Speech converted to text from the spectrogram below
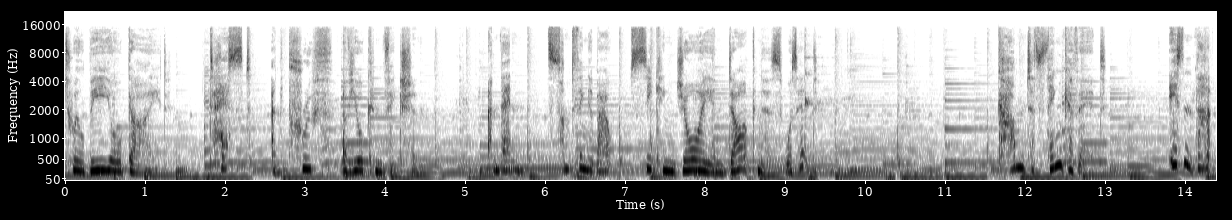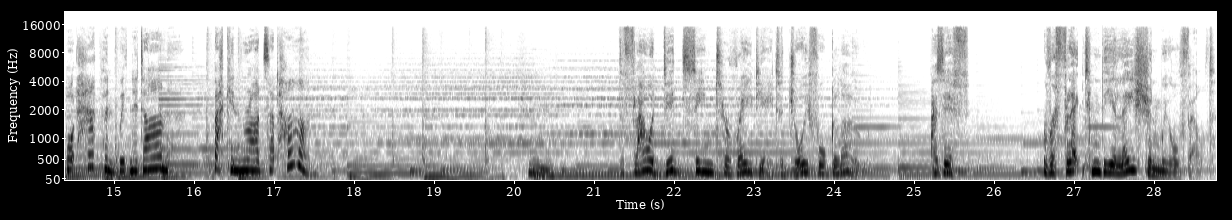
Twill be your guide, test and proof of your conviction. And then something about seeking joy in darkness, was it? Come to think of it, isn't that what happened with Nidana back in Radz-at-Han? Flower did seem to radiate a joyful glow, as if reflecting the elation we all felt,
